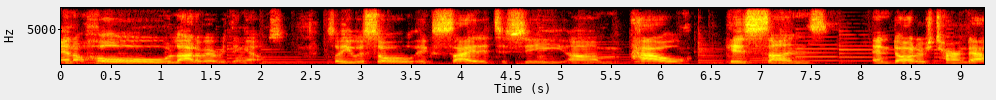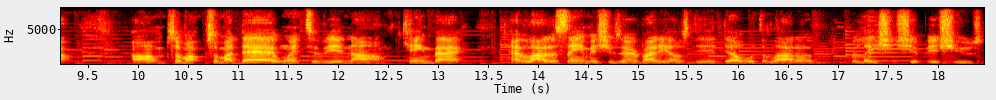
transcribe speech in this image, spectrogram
and a whole lot of everything else. So he was so excited to see um, how his sons and daughters turned out. Um, so my so my dad went to Vietnam, came back, had a lot of the same issues everybody else did, dealt with a lot of relationship issues,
